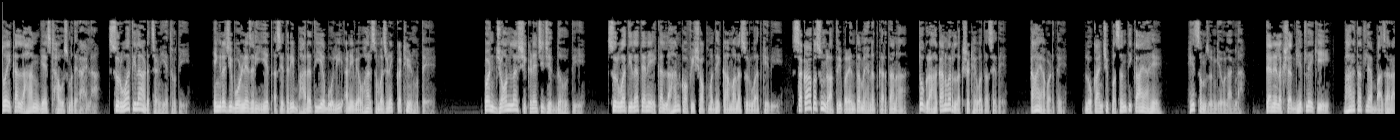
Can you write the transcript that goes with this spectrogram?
तो एका लहान गेस्ट हाऊसमध्ये राहिला. सुरुवातीला अडचण येत होती. इंग्रजी बोलणे जरी येत असे तरी भारतीय बोली आणि व्यवहार समजणे कठीण होते. पण जॉनला शिकण्याची जिद्द होती. सुरुवातीला त्याने एका लहान कॉफी शॉपमध्ये कामाला सुरुवात केली. सकाळपासून रात्रीपर्यंत मेहनत करताना तो ग्राहकांवर लक्ष ठेवत असे ते काय आवडते? लोकांची पसंती काय आहे? हे समजून घेऊ लागला. त्याने लक्षात घेतले की भारतातल्या बाजारात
